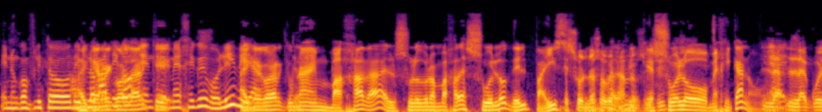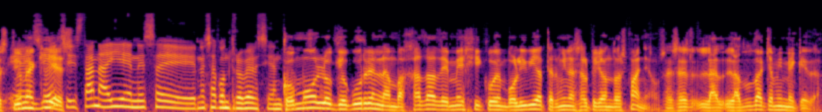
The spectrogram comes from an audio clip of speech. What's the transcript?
en un conflicto diplomático entre que- México y Bolivia. Hay que recordar que una embajada, el suelo de una embajada es suelo del país. Es suelo soberano, sí, es suelo mexicano. La, la cuestión Eso aquí es, es... y están ahí en ese en esa controversia. entonces. ¿Cómo lo que ocurre en la Embajada de México en Bolivia termina salpicando a España? O sea, esa es la, la duda que a mí me queda.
